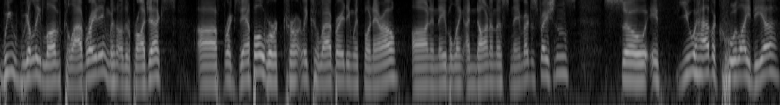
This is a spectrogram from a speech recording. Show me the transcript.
we really love collaborating with other projects. Uh, for example, we're currently collaborating with Monero on enabling anonymous name registrations. So if you have a cool idea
